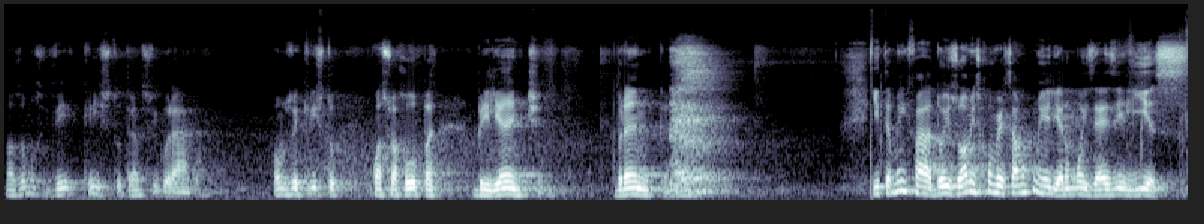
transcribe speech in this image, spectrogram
nós vamos ver Cristo transfigurado. Vamos ver Cristo com a sua roupa brilhante, branca. E também fala: dois homens conversavam com ele, eram Moisés e Elias.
